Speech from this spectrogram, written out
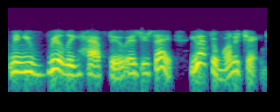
I mean, you really have to, as you say, you have to want to change.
